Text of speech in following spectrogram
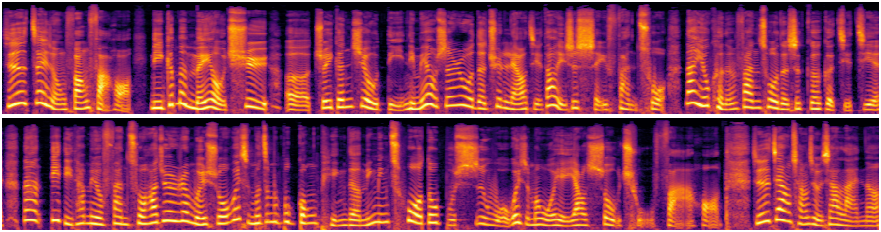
其实这种方法哈，你根本没有去呃追根究底，你没有深入的去了解到底是谁犯错。那有可能犯错的是哥哥姐姐。那弟弟他没有犯错，他就会认为说，为什么这么不公平的？明明错都不是我，为什么我也要受处罚？哈，其实这样长久下来呢，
